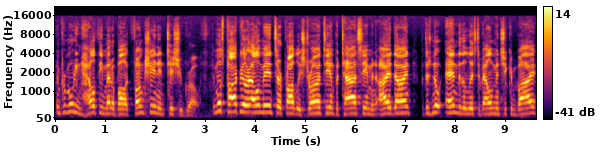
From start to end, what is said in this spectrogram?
and promoting healthy metabolic function and tissue growth. The most popular elements are probably strontium, potassium, and iodine, but there's no end to the list of elements you can buy.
